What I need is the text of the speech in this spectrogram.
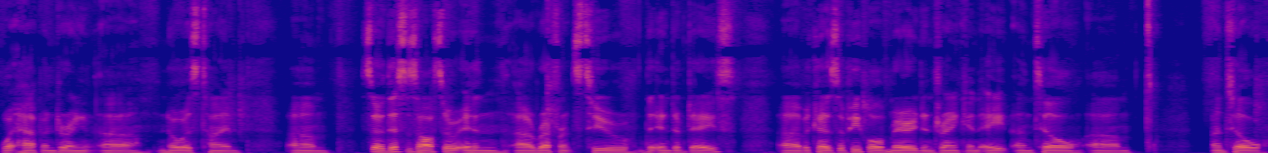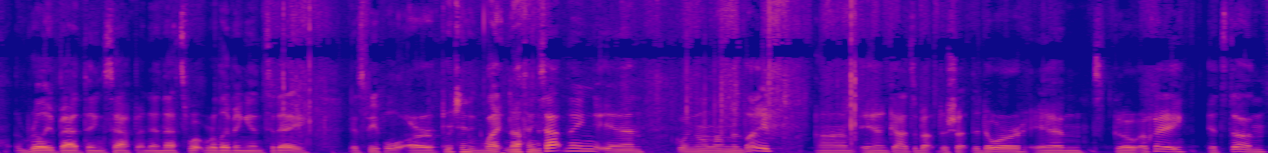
what happened during uh, Noah's time. Um, so this is also in uh, reference to the end of days, uh, because the people married and drank and ate until um, until really bad things happen, and that's what we're living in today. Is people are pretending like nothing's happening and going along in life um, and God's about to shut the door and go, okay, it's done.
